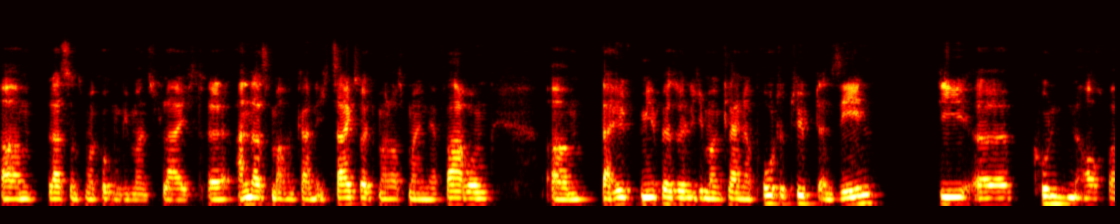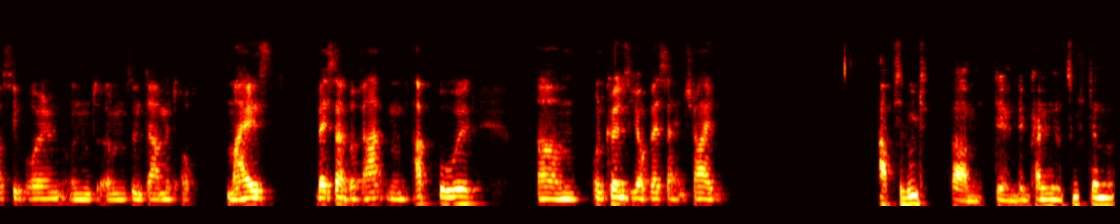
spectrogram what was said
Ähm, lasst uns mal gucken, wie man es vielleicht äh, anders machen kann. Ich zeige es euch mal aus meinen Erfahrungen. Ähm, da hilft mir persönlich immer ein kleiner Prototyp, dann sehen die äh, Kunden auch, was sie wollen und ähm, sind damit auch meist besser beraten und abgeholt ähm, und können sich auch besser entscheiden. Absolut. Ähm, dem, dem kann ich nur zustimmen.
